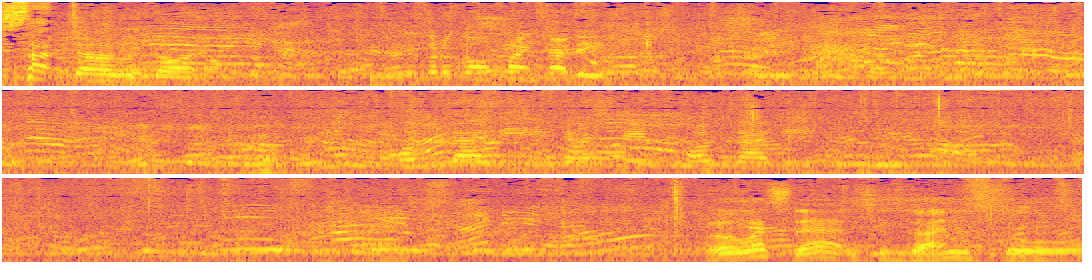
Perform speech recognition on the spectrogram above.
sat down at night. We've got to go and find Daddy. Hold Daddy. Just stay. Hold Daddy. Oh, what's that? It's a dinosaur.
